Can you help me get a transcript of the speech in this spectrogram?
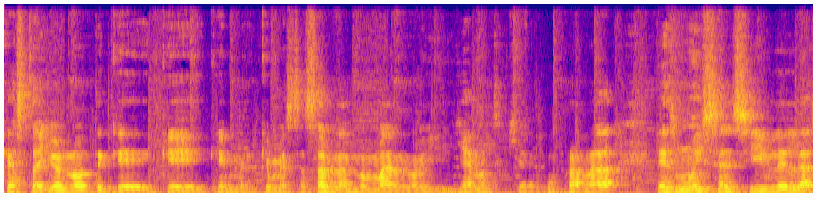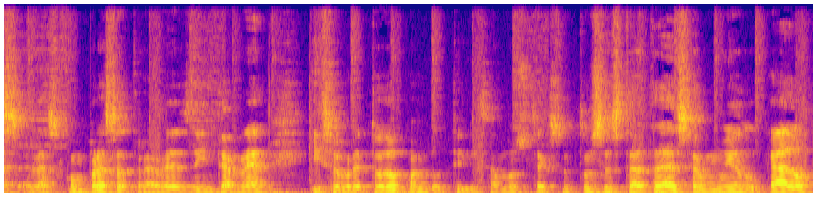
que hasta yo note que, que, me, estás hablando mal, ¿no? Y ya no te quiero comprar nada. Es muy sensible las, las compras a través de internet y sobre todo cuando utilizamos texto. Entonces trata de ser muy educado,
